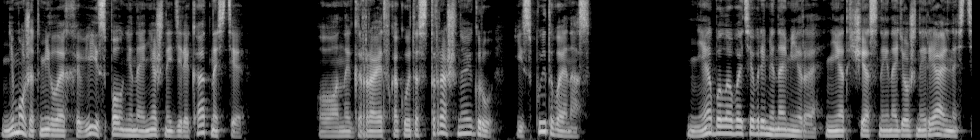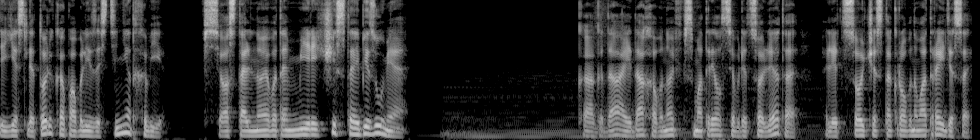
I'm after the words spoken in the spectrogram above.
Не может милая Хви, исполненная нежной деликатности... Он играет в какую-то страшную игру, испытывая нас. Не было в эти времена мира, нет честной и надежной реальности, если только поблизости нет Хви. Все остальное в этом мире чистое безумие. Когда Айдаха вновь всмотрелся в лицо Лета, лицо чистокровного Трейдиса,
